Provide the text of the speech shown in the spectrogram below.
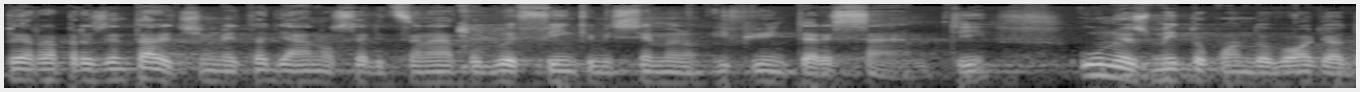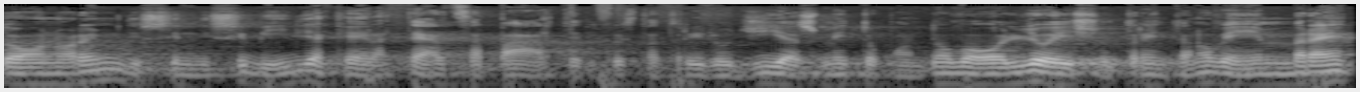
per rappresentare il cinema italiano ho selezionato due film che mi sembrano i più interessanti. Uno è Smetto quando voglio ad Honorem di Sidney Sibiglia, che è la terza parte di questa trilogia Smetto quando voglio, esce il 30 novembre.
